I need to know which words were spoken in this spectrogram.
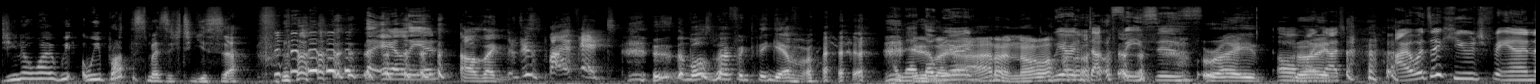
Do you know why we we brought this message to you, sir? the alien. I was like, this is perfect. This is the most perfect thing ever. And then the like, weird- I don't know. Weird duck faces. Right. Oh my gosh. I was a huge fan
